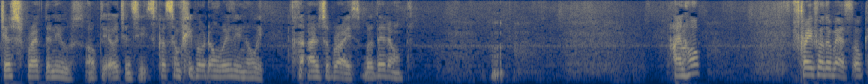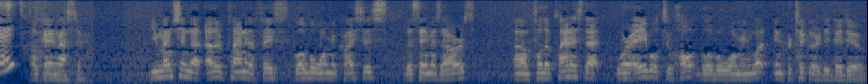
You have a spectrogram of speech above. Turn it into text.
Just spread the news of the urgencies because some people don't really know it. I'm surprised, but they don't. Mm. And hope, pray for the best, okay? Okay, Master. You mentioned that other planets have faced global warming crisis the same as ours. Um, for the planets that were able to halt global warming, what in particular did they do?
